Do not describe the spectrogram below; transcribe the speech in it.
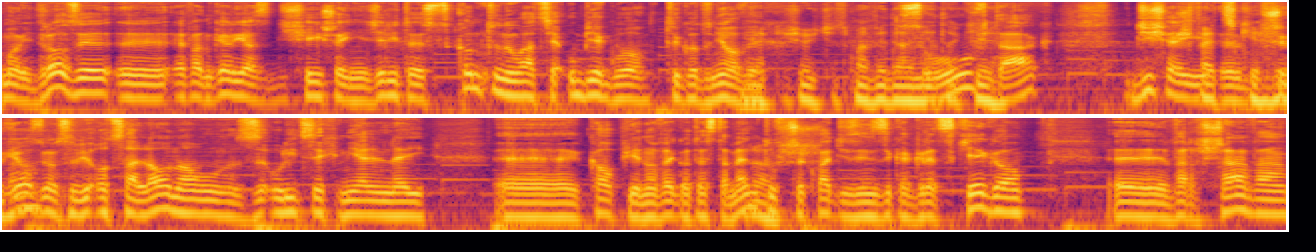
Moi drodzy, y, Ewangelia z dzisiejszej niedzieli to jest kontynuacja ubiegło-tygodniowych Jakiś ojciec ma wydanie słów, takie... tak. Dzisiaj e, przywiozłem sobie ocaloną z ulicy Chmielnej e, kopię Nowego Testamentu w Proszę. przekładzie z języka greckiego. E, Warszawa,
